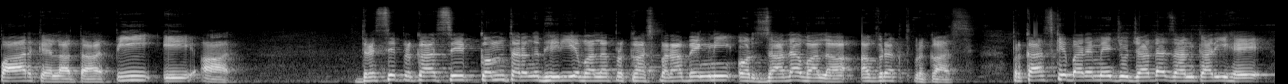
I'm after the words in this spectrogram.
पार कहलाता है पी ए आर दृश्य प्रकाश से कम तरंग धैर्य वाला प्रकाश पराबैंगनी और ज़्यादा वाला अवरक्त प्रकाश. प्रकाश के बारे में जो ज़्यादा जानकारी है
